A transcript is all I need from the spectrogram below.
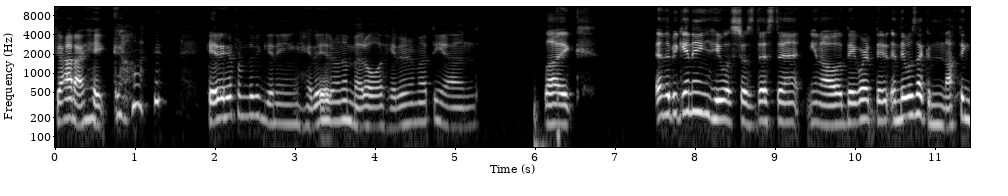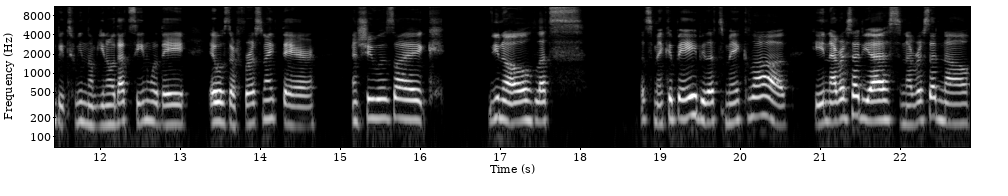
God, I hate God. hated him from the beginning, hated him in the middle, hated him at the end. Like in the beginning, he was just distant. You know, they were, they, and there was like nothing between them. You know, that scene where they, it was their first night there, and she was like, you know, let's, let's make a baby, let's make love. He never said yes, never said no.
